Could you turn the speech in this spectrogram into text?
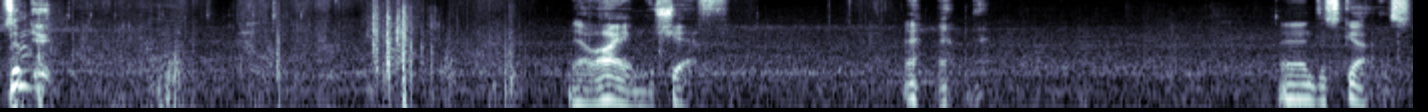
Subdue! Now I am the chef. and disguise.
